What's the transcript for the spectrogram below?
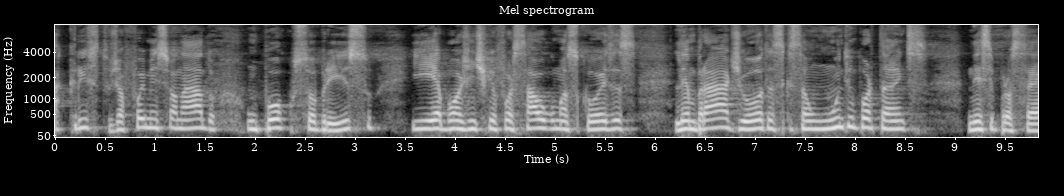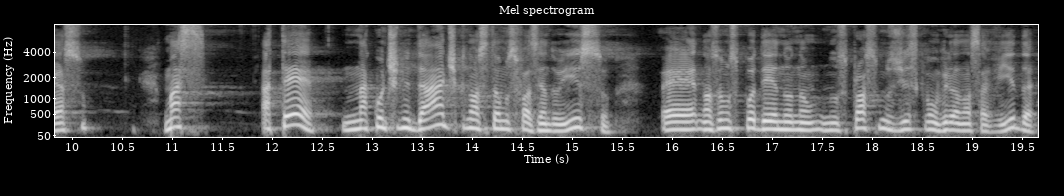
a Cristo. Já foi mencionado um pouco sobre isso, e é bom a gente reforçar algumas coisas, lembrar de outras que são muito importantes nesse processo. Mas, até na continuidade que nós estamos fazendo isso, é, nós vamos poder, no, no, nos próximos dias que vão vir da nossa vida,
